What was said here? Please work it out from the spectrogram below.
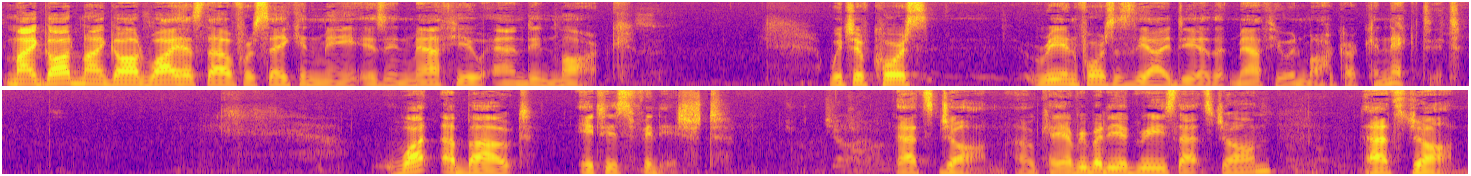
my God, my God, why hast thou forsaken me is in Matthew and in Mark, which of course reinforces the idea that Matthew and Mark are connected. What about it is finished? John. That's John. Okay, everybody agrees that's John? That's John.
